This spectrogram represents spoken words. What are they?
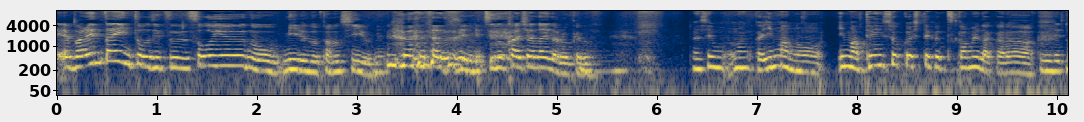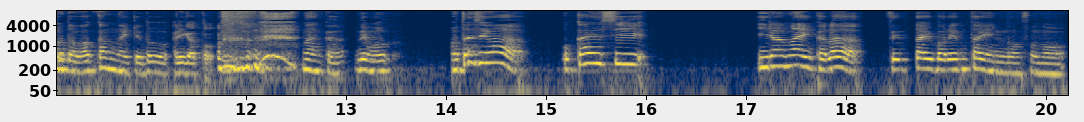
えバレンタイン当日そういうのを見るの楽しいよね。楽しいうちの会社はないだろうけど。私もなんか今の今転職して2日目だからまだわかんないけどありがとう。なんかでも私はお返しいらないから絶対バレンタインのその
